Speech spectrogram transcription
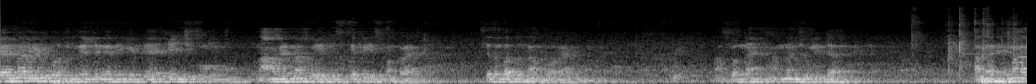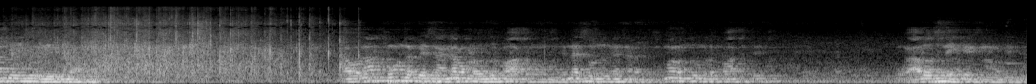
வேணா விழுப்புரத்துக்கு நில்லுங்க நீங்க எப்படியா ஜெயிச்சுக்கணும் நான் வேணா போய் ரிஸ்கை ஃபேஸ் பண்றேன். சிதம்பரத்துக்கு நான் போறேன். நான் சொன்னேன் அண்ணன் சொல்லிட்டார் அண்ணன் எம்ஆர்சியை சொல்லியிருக்கார் அவர் தான் ஃபோனில் பேசுகிறாங்க உங்களை வந்து பார்க்கணும். என்ன சொல்லுங்க சும்மா வந்து உங்களை பார்த்துட்டு உங்கள் ஆலோசனை கேட்கணும் அப்படின்னு.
